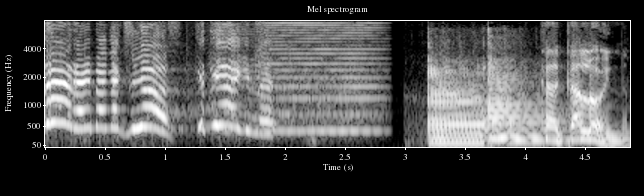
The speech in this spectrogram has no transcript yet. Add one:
Ναι, ρε, είμαι δεξιός! Και τι έγινε! Κα- καλό είναι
